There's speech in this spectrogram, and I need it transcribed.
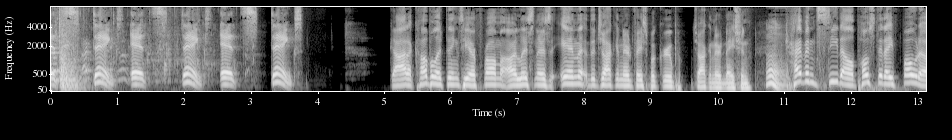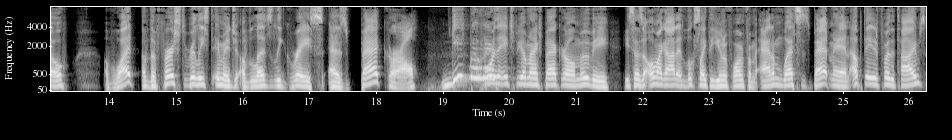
It stinks. It stinks. It stinks. Got a couple of things here from our listeners in the Jock and Nerd Facebook group, Jock and Nerd Nation. Kevin Seedell posted a photo of what? Of the first released image of Leslie Grace as Batgirl Geek for the HBO Max Batgirl movie. He says, "Oh my god, it looks like the uniform from Adam West's Batman, updated for the times."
